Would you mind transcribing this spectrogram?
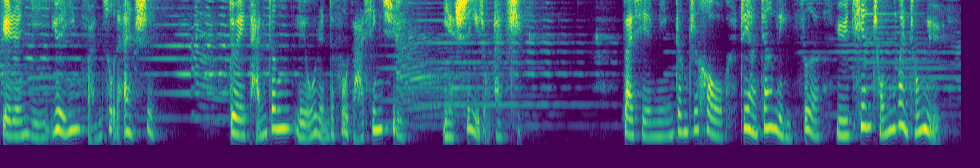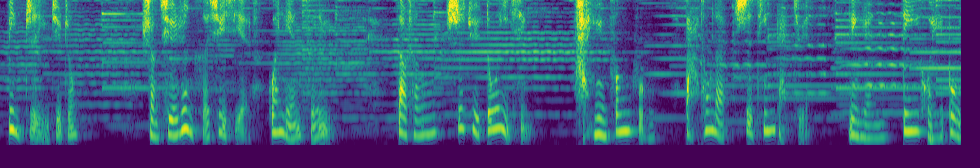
给人以乐音繁促的暗示，对弹筝留人的复杂心绪。也是一种暗示。在写明征之后，这样将领色与千重万重雨并置于句中，省去任何续写关联词语，造成诗句多义性，含韵丰富，打通了视听感觉，令人低回不已。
